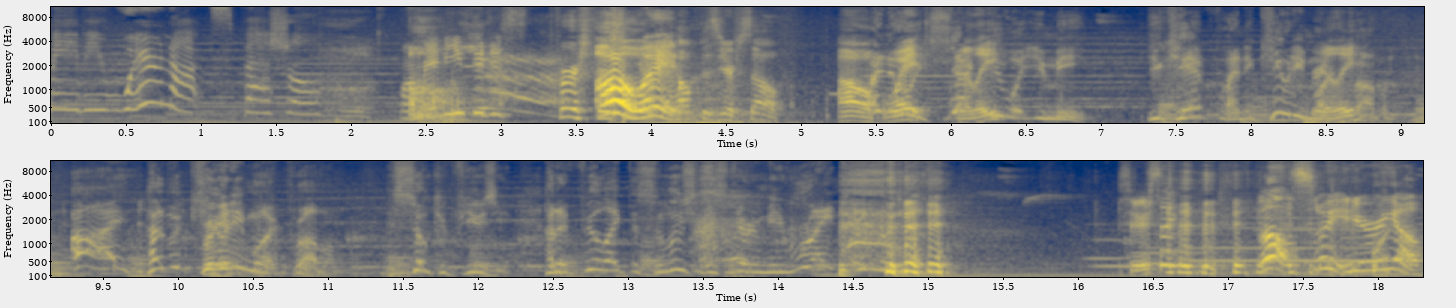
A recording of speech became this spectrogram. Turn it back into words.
maybe we're not special. Or maybe you could just. first. Oh, wait. Help is yourself. Oh I wait, exactly really? what you mean. You can't find a cutie mark Really? problem. I have a cutie gonna- mark problem. It's so confusing, and I feel like the solution is staring me right in the Seriously? well, sweet. Here we go.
